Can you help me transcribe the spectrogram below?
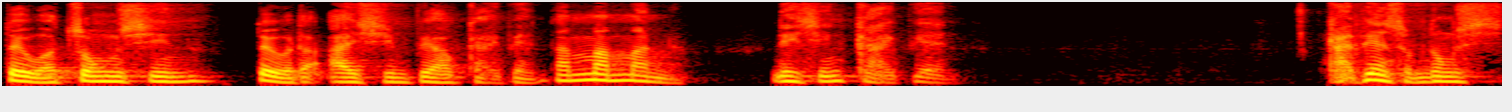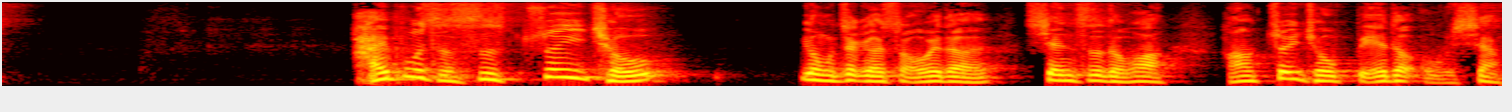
对我忠心，对我的爱心不要改变。但慢慢的，你已经改变。”改变什么东西？还不只是追求，用这个所谓的先知的话，好像追求别的偶像，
